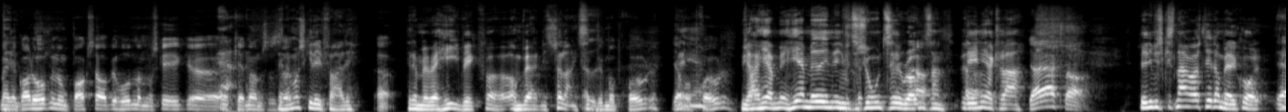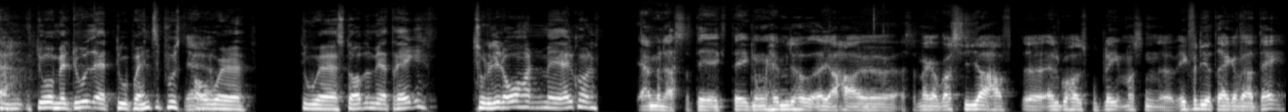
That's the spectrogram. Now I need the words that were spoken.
man kan godt åbne nogle bokser op i hovedet, man måske ikke øh, ja. kender om sig Den er selv. måske lidt farlig. Ja. Det der med at være helt væk fra omverdenen i så lang tid. Ja, vi må prøve det. Jeg Ja, må ja. prøve det. Vi har her med, her med en invitation til Robinson. Ja. Lenny er klar. Jeg er klar. Lenny, vi skal snakke også lidt om alkohol. Ja. Du har meldt ud, at du er på antipust, Ja, ja. og øh, du er stoppet med at drikke. Tog det lidt overhånd med alkohol? Ja, men altså, det er, ikke, det er ikke nogen hemmelighed, at jeg har... Øh, altså, man kan jo godt sige, at jeg har haft øh, alkoholsproblemer. Sådan, øh, ikke fordi jeg drikker hver dag,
